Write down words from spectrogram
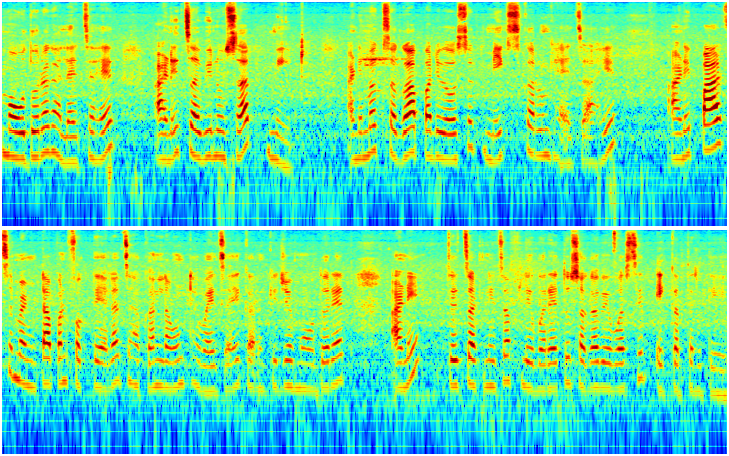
मौदोरं घालायचं आहेत आणि चवीनुसार मीठ. आणि मग सगळं आपण व्यवस्थित मिक्स करून घ्यायचं आहे. आणि पाच मिनटं आपण फक्त याला झाकण लावून ठेवायचं आहे कारण की जे मोदर आहेत आणि जे चटणीचा फ्लेवर आहे तो सगळा व्यवस्थित एकत्रित येईल.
